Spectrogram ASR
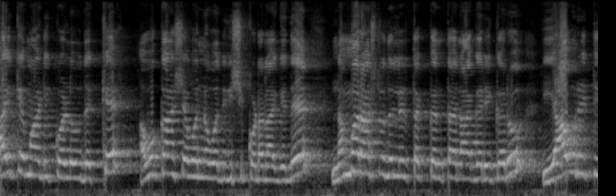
ಆಯ್ಕೆ ಮಾಡಿಕೊಳ್ಳುವುದಕ್ಕೆ ಅವಕಾಶವನ್ನು ಒದಗಿಸಿಕೊಡಲಾಗಿದೆ. ನಮ್ಮ ರಾಷ್ಟ್ರದಲ್ಲಿರ್ತಕ್ಕಂಥ ನಾಗರಿಕರು ಯಾವ ರೀತಿ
